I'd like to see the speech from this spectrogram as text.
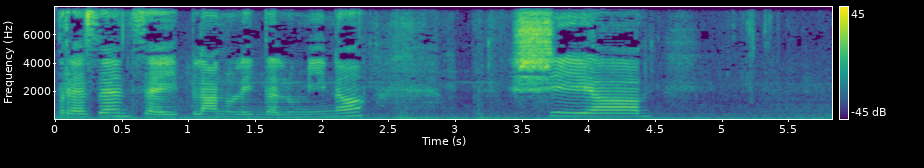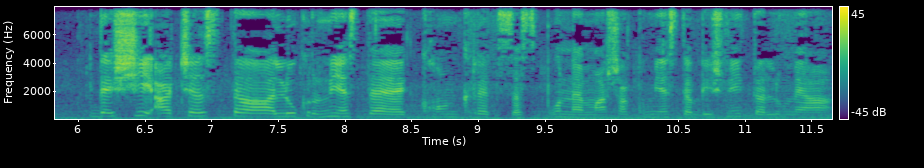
prezenței planului de lumină. Și uh, deși acest uh, lucru nu este concret, să spunem, așa cum este obișnuită lumea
